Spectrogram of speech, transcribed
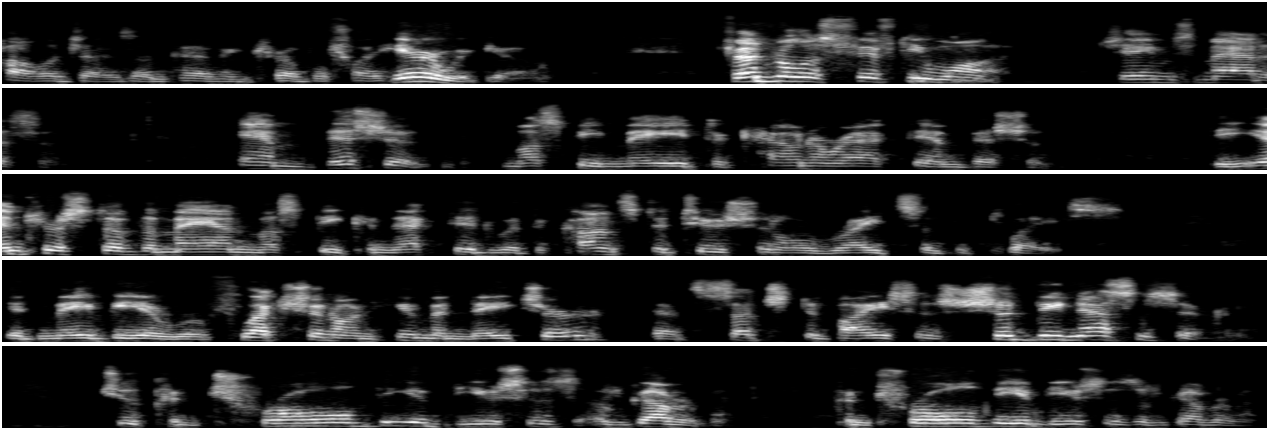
apologize. I'm having trouble finding. Here we go. Federalist 51, James Madison. Ambition must be made to counteract ambition. The interest of the man must be connected with the constitutional rights of the place. It may be a reflection on human nature that such devices should be necessary to control the abuses of government. Control the abuses of government.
